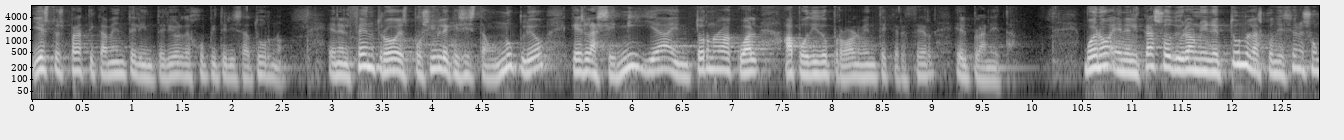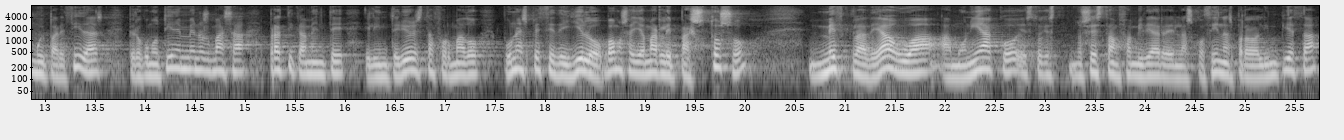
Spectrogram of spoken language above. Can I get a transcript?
Y esto es prácticamente el interior de Júpiter y Saturno. En el centro es posible que exista un núcleo, que es la semilla en torno a la cual ha podido probablemente crecer el planeta. Bueno, en el caso de Urano y Neptuno las condiciones son muy parecidas, pero como tienen menos masa, prácticamente el interior está formado por una especie de hielo, vamos a llamarle pastoso, mezcla de agua, amoníaco, esto que no es tan familiar en las cocinas para la limpieza,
